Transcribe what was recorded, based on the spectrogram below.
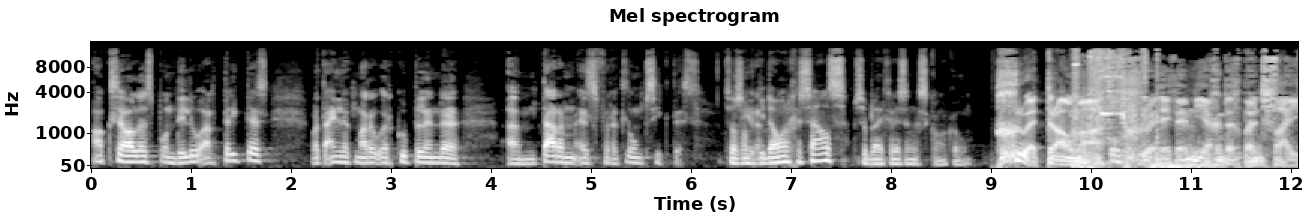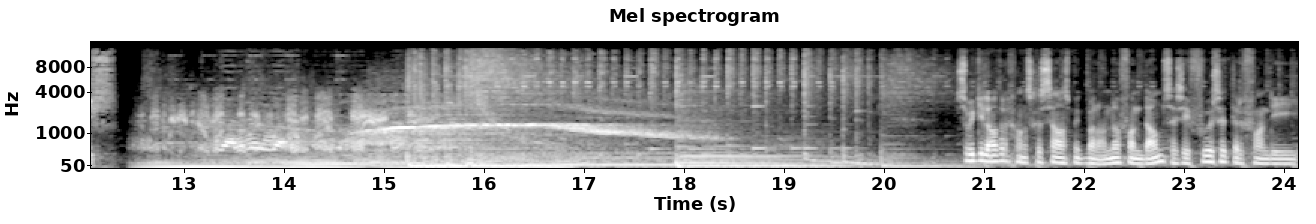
axial spondyloarthritis wat eintlik maar 'n oorkoepelende um, term is vir 'n klomp siektes. So ons 'n bietjie daaroor gesels, so bly gerus ingeskakel. Groot trauma op Groot FM 90.5. So 'n bietjie later gaan ons gesels met Maranda van Dam, sy is voorsitter van die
